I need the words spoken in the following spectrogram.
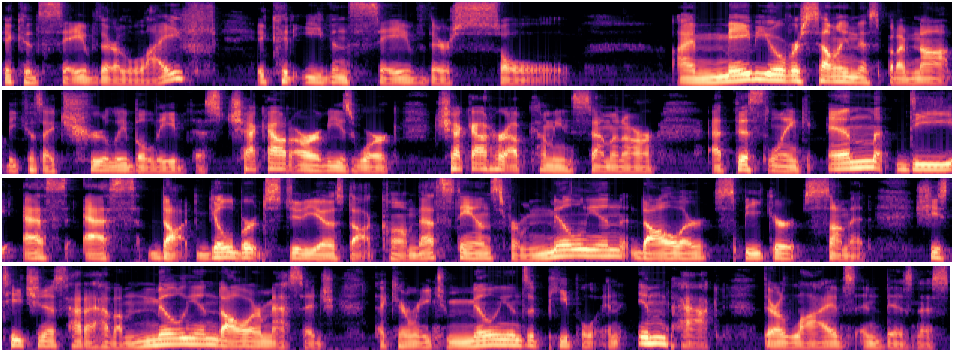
It could save their life. It could even save their soul. I may be overselling this, but I'm not because I truly believe this. Check out Arvee's work. Check out her upcoming seminar at this link, mdss.gilbertstudios.com. That stands for Million Dollar Speaker Summit. She's teaching us how to have a million dollar message that can reach millions of people and impact their lives and business.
